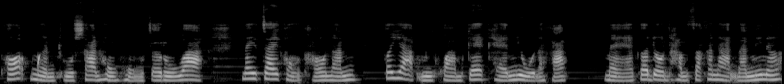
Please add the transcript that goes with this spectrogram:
เพราะเหมือนถูซานหงหงจะรู้ว่า ในใจของเขานั้นก็อยากมีความแก้แค้นอยู่นะคะแหมก็โดนทำซะขนาดนั้นนี่เนอะ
